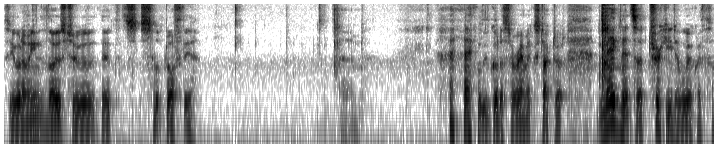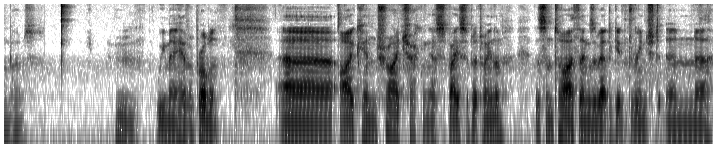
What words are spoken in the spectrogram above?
See what I mean? Those two, it's slipped off there. Um, we've got a ceramic stuck to it. Magnets are tricky to work with sometimes. Hmm, we may have a problem. Uh, I can try chucking a spacer between them. This entire thing's about to get drenched in uh,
